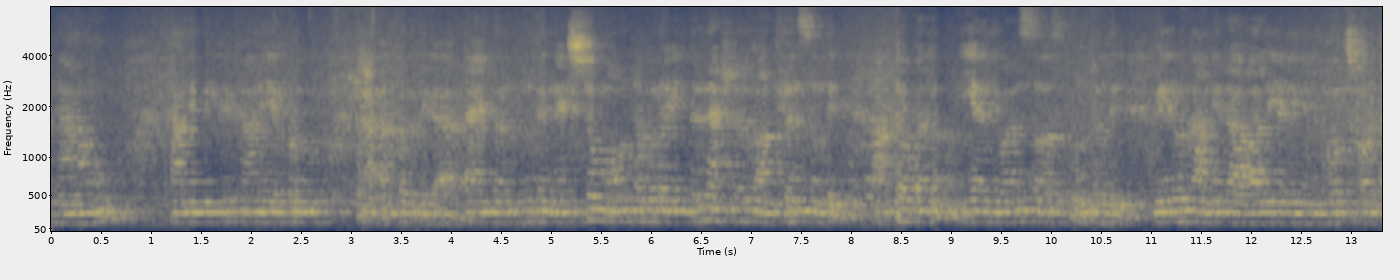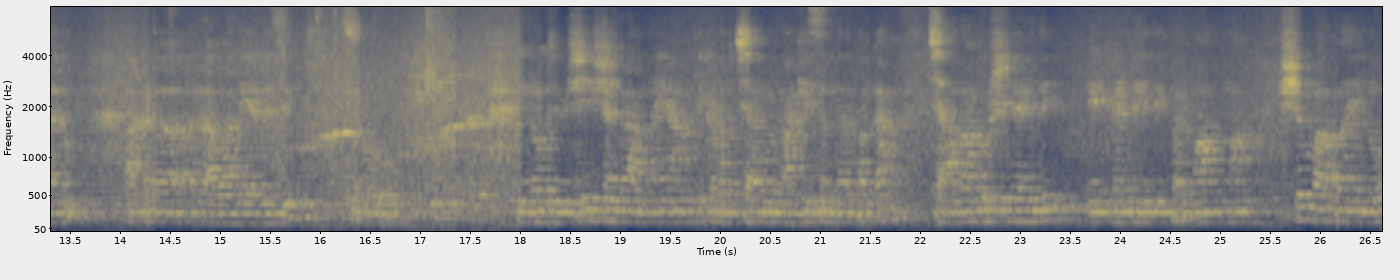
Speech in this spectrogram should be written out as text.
జ్ఞానము. కానీ మీకు కానీ ఎప్పుడు కొద్దిగా టైం దొరుకుతుంది నెక్స్ట్ మౌంట్ అబులో ఇంటర్నేషనల్ కాన్ఫరెన్స్ ఉంది అక్టోబర్లో ఇయర్లీ వన్స్ ఉంటుంది మీరు కానీ రావాలి అని నేను కోర్చుకుంటాను అక్కడ రావాలి అనేసి. సో ఈరోజు విశేషంగా అన్నయ్య ఇక్కడ వచ్చారు. రాఖీ సందర్భంగా చాలా ఖుషి అయింది. ఏంటంటే ఇది పరమాత్మ శివబాబా ఇల్లు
